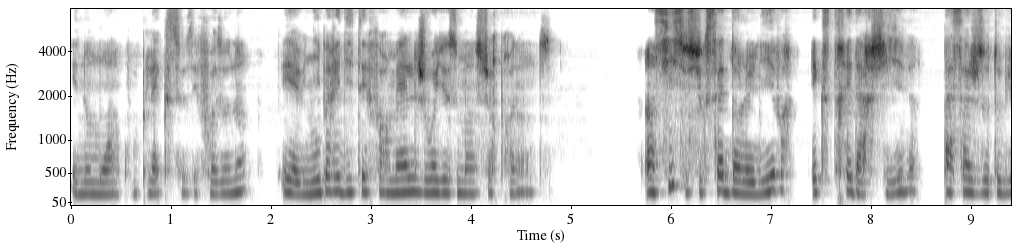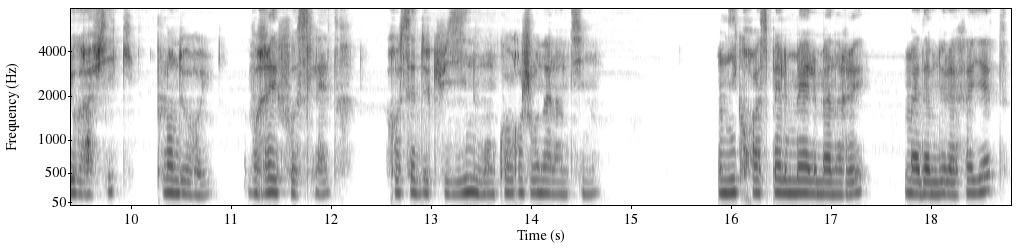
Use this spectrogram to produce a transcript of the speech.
et non moins complexes et foisonnants, et à une hybridité formelle joyeusement surprenante. Ainsi se succèdent dans le livre extraits d'archives, passages autobiographiques, plans de rue, vraies fausses lettres, recettes de cuisine ou encore journal intime. On y croise pêle-mêle Man Madame de Lafayette,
